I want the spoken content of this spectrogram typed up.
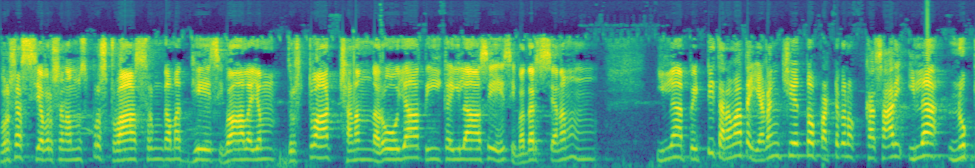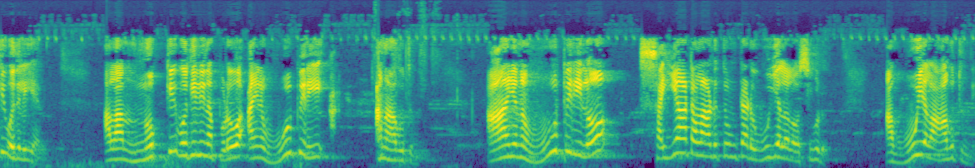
వృషస్య వృషణం స్పృష్ట్వా శృంగమధ్యే శివాలయం దృష్ట్వా క్షణం నరోయాతి కైలాసే శివదర్శనం. ఇలా పెట్టి తర్వాత ఎడం చేత్తో పట్టుకుని ఒక్కసారి ఇలా నొక్కి వదిలేయాలి. అలా నొక్కి వదిలినప్పుడు ఆయన ఊపిరి అని ఆగుతుంది ఆయన ఊపిరిలో సయ్యాటలాడుతుంటాడు ఊయలలో శివుడు. ఆ ఊయల ఆగుతుంది.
